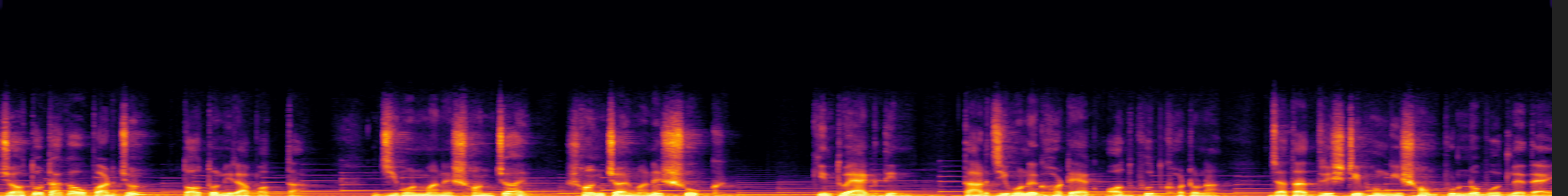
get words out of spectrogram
যত টাকা উপার্জন, তত নিরাপত্তা। জীবন মানে সঞ্চয় সঞ্চয় মানে সুখ। কিন্তু একদিন তার জীবনে ঘটে এক অদ্ভুত ঘটনা যা তার দৃষ্টিভঙ্গি সম্পূর্ণ বদলে দেয়।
